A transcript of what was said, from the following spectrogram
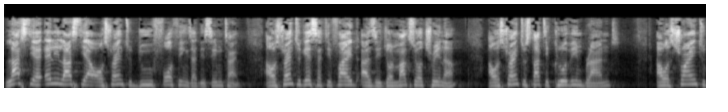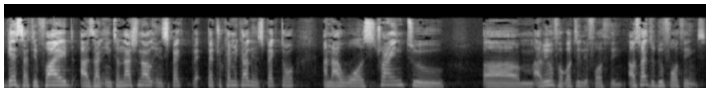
Last year, early last year, I was trying to do four things at the same time. I was trying to get certified as a John Maxwell trainer. I was trying to start a clothing brand. I was trying to get certified as an international inspect, petrochemical inspector. And I was trying to, um, I've even forgotten the fourth thing. I was trying to do four things.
